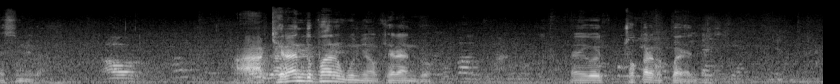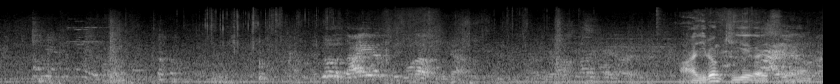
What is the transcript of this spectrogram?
했습니다. 아 계란도 파는군요. 계란도. 나 이거 젓가락 갖고 와야 돼. 아 이런 기계가 있어요.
